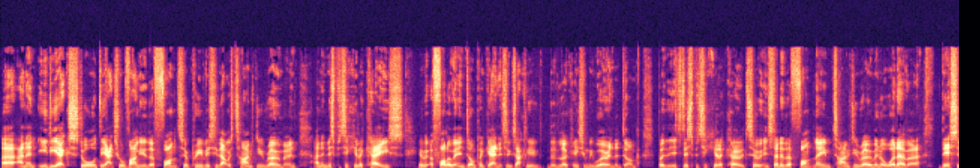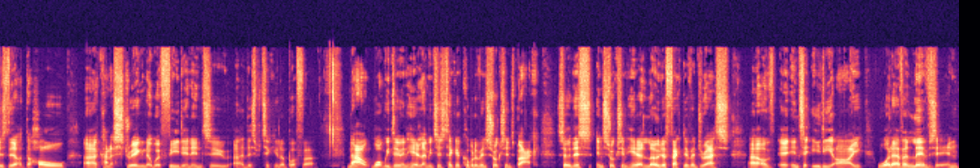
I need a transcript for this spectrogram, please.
Uh, and then EDX stored the actual value of the font. So previously that was Times New Roman. And in this particular case, follow it in dump again. It's exactly the location we were in the dump, but it's this particular code. So instead of the font name Times New Roman or whatever, this is the, the whole uh, kind of string that we're feeding into uh, this particular buffer. Now, what we do in here, let me just take a couple of instructions back. So this instruction here, load effective address uh, of into EDI, whatever lives in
